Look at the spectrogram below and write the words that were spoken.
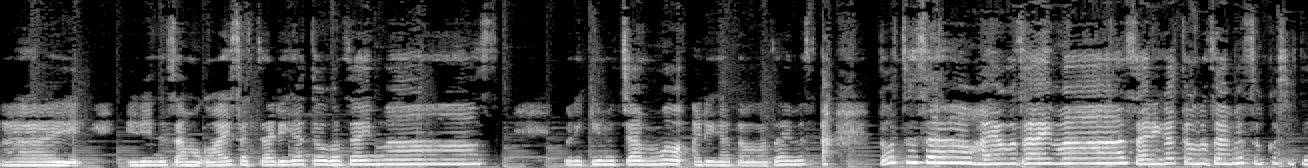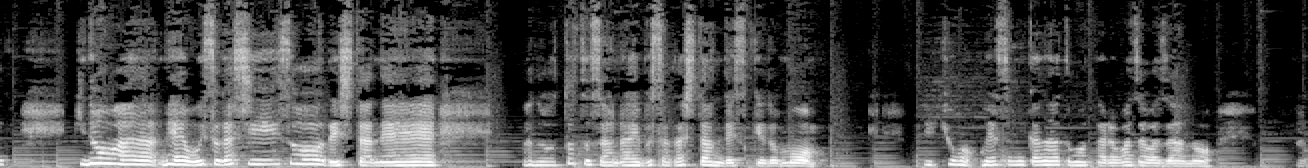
はい。エレーヌさんもご挨拶ありがとうございます。森キムちゃんもありがとうございます。あ、トツさんおはようございます。ありがとうございます。お越しいただき。昨日はね、お忙しそうでしたね。あの、トツさんライブ探したんですけども、今日はお休みかなと思ったらわざわざあの、あの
